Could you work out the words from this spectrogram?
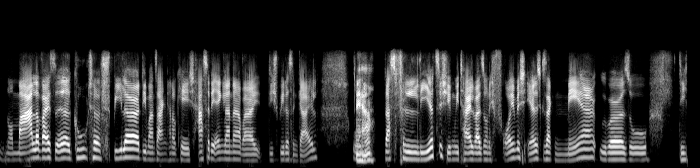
normalerweise gute Spieler, die man sagen kann, okay, ich hasse die Engländer, aber die Spieler sind geil. Und ja. das verliert sich irgendwie teilweise und ich freue mich ehrlich gesagt mehr über so die,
